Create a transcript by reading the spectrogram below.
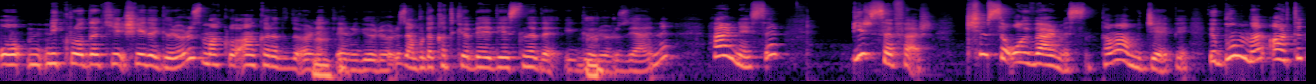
o mikrodaki şeyi de görüyoruz. Makro Ankara'da da örneklerini görüyoruz. Yani burada Kadıköy Belediyesi'nde de görüyoruz yani. Her neyse bir sefer kimse oy vermesin tamam mı CHP ve bunlar artık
